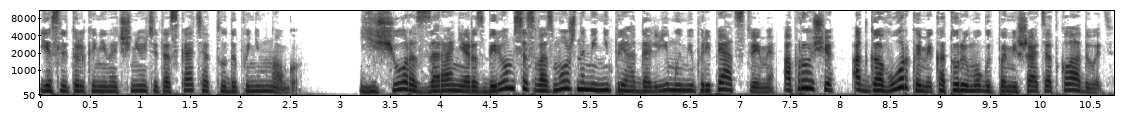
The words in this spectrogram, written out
если только не начнете таскать оттуда понемногу. Еще раз заранее разберемся с возможными непреодолимыми препятствиями, а проще отговорками, которые могут помешать откладывать.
